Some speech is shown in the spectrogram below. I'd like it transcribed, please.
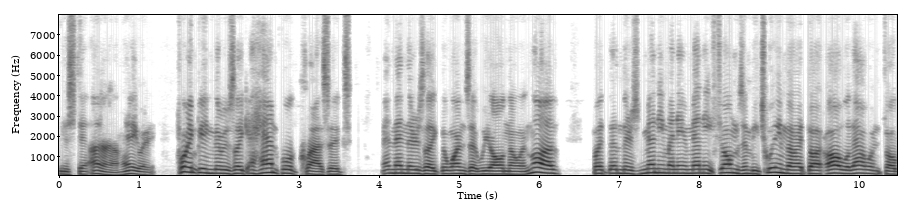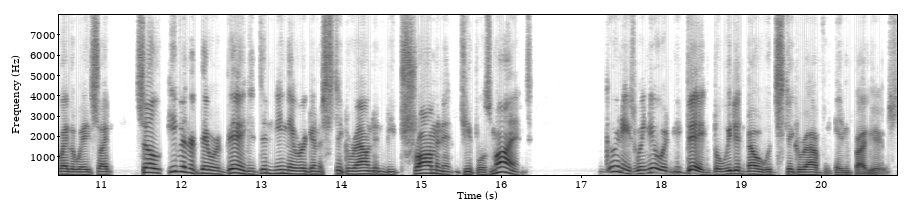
East. I don't know. Anyway, point being, there was like a handful of classics, and then there's like the ones that we all know and love. But then there's many, many, many films in between that I thought, oh well, that one fell by the wayside. So even if they were big, it didn't mean they were going to stick around and be prominent in people's minds. Goonies, we knew it would be big, but we didn't know it would stick around for 85 years.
